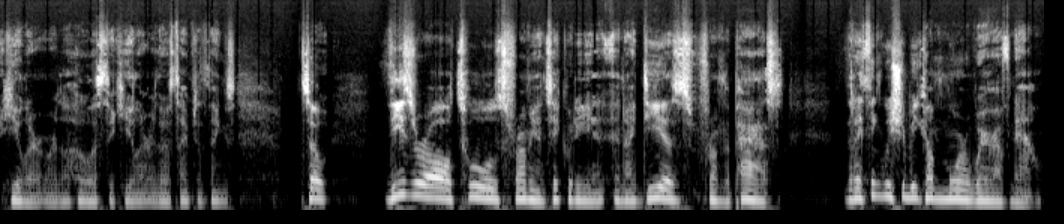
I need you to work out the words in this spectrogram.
healer or the holistic healer or those types of things. So, these are all tools from antiquity and, and ideas from the past that I think we should become more aware of now.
